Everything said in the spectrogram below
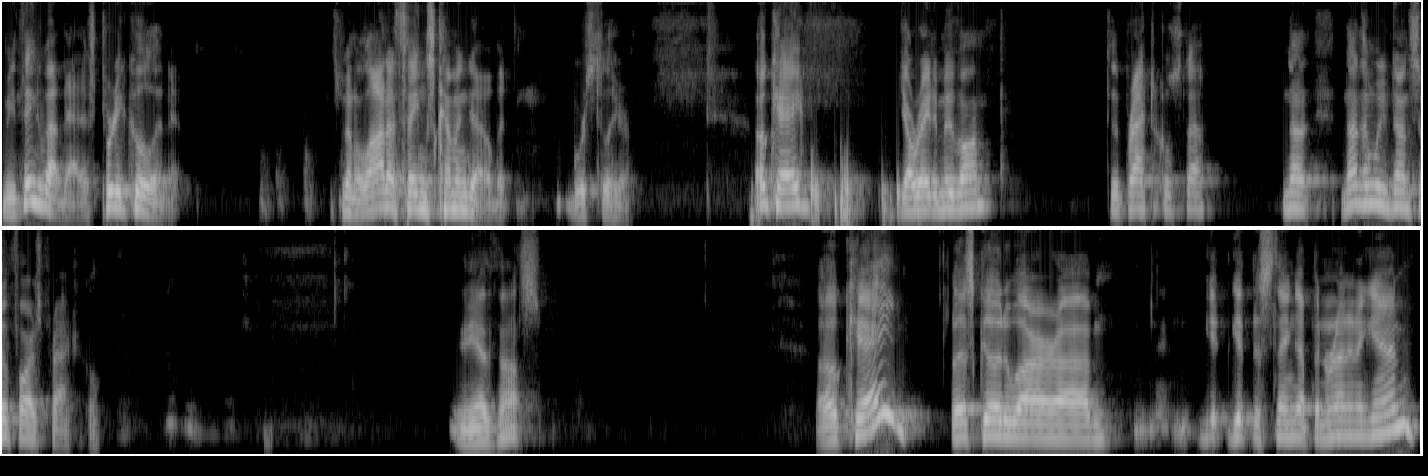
I mean, think about that. It's pretty cool, isn't it? It's been a lot of things come and go, but we're still here. Okay, y'all ready to move on to the practical stuff? No, nothing we've done so far is practical. Any other thoughts? Okay, let's go to our um, get get this thing up and running again.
